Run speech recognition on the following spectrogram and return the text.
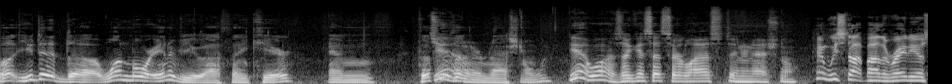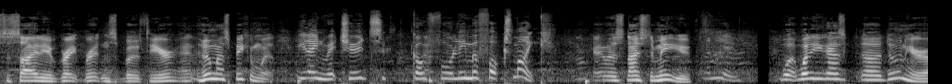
Well, you did uh, one more interview, I think, here, and this was an international one. Yeah, it was. I guess that's our last international. And we stopped by the Radio Society of Great Britain's booth here. And who am I speaking with? Elaine Richards, Golf 4 Lima Fox Mike. Okay, it was nice to meet you. And you? What, what are you guys uh, doing here?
